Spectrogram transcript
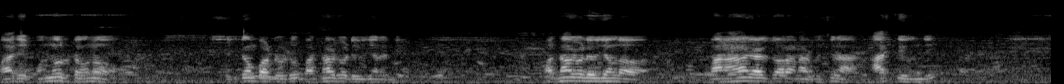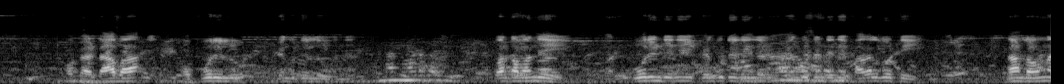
మాది పొన్నూరు టౌను ఇటుకంపాటు రోడ్డు పద్నాలుగో డివిజన్ అండి. పద్నాలుగో డివిజన్లో మా నాన్నగారి ద్వారా నాకు వచ్చిన ఆస్తి ఉంది. ఒక డాబా ఒక పూరిల్లు పెంకుటిల్లు ఉంది. కొంతమంది పూరింటిని పెంకుటిని పెంకుటింటిని పగలగొట్టి దాంట్లో ఉన్న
